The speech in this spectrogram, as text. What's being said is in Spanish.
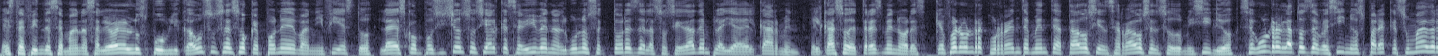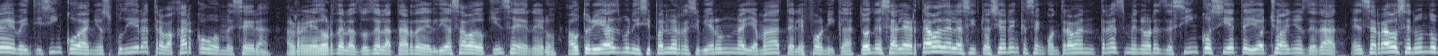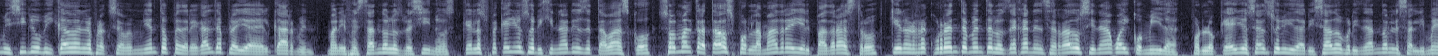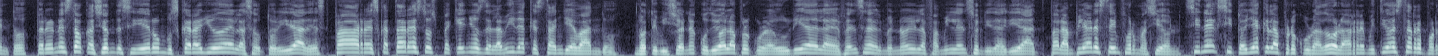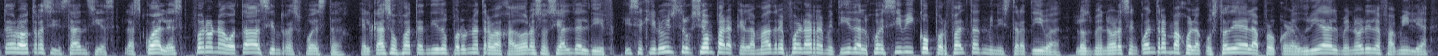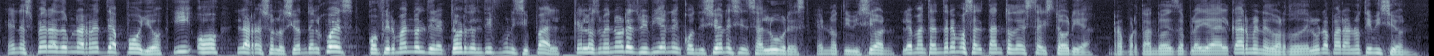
Este fin de semana salió a la luz pública un suceso que pone de manifiesto la descomposición social que se vive en algunos sectores de la sociedad en Playa del Carmen. El caso de tres menores que fueron recurrentemente atados y encerrados en su domicilio, según relatos de vecinos, para que su madre de 25 años pudiera trabajar como mesera. Alrededor de las 2 de la tarde del día sábado 15 de enero, autoridades municipales recibieron una llamada telefónica donde se alertaba de la situación en que se encontraban tres menores de 5, 7 y 8 años de edad, encerrados en un domicilio ubicado en el fraccionamiento Pedregal de Playa del Carmen, manifestando a los vecinos que los pequeños originarios de Tabasco son maltratados por la madre y el padrastro, quienes recurrentemente los dejan encerrados sin agua y comida, por lo que ellos se han solidarizado brindándoles alimento, pero en esta ocasión decidieron buscar ayuda de las autoridades para rescatar a estos pequeños de la vida que están llevando. Notivisión acudió a la Procuraduría de la Defensa del Menor y la Familia en solidaridad para ampliar esta información, sin éxito ya que la Procuradora remitió a este reportero a otras instancias, las cuales fueron agotadas sin respuesta. El caso fue atendido por una trabajadora social del DIF y se giró instrucción para que la madre fuera remitida al juez cívico por falta administrativa. Los menores se encuentran bajo la custodia de la Procuraduría del Menor y la Familia en espera de una red de apoyo y o la resolución del juez, confirmando el director del DIF municipal que los menores vivían en condiciones insalubres. En Notivisión le mantendremos al tanto de esta historia. Reportando desde Playa del Carmen, Eduardo de Luna para Notivisión.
